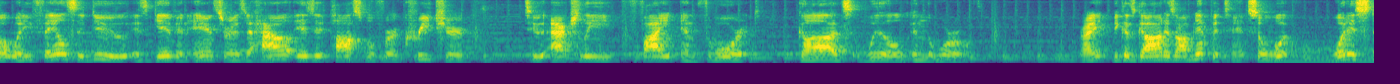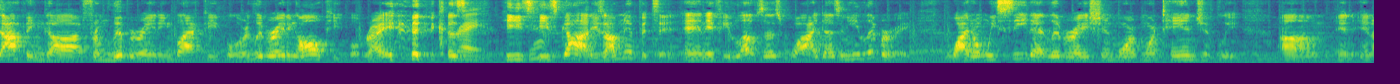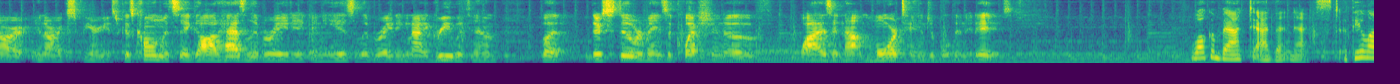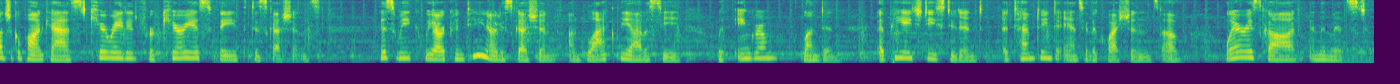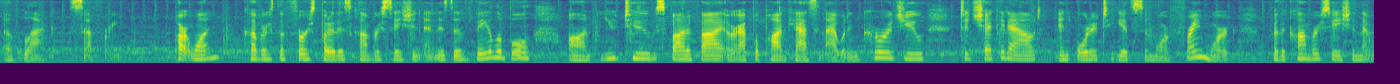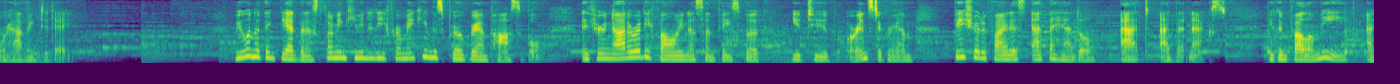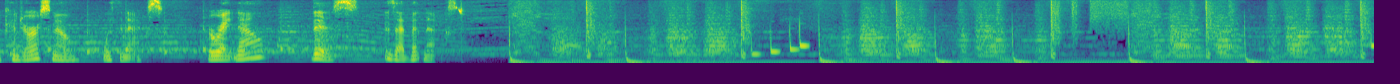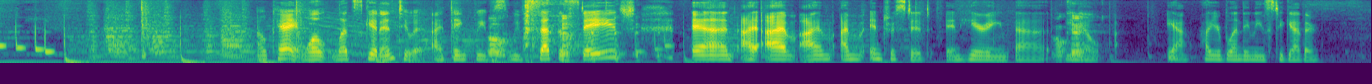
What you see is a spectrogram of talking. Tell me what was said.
But what he fails to do is give an answer as to how is it possible for a creature to actually fight and thwart God's will in the world. Right? Because God is omnipotent. So what what is stopping God from liberating black people or liberating all people, right? because right. he's yeah. he's God, he's omnipotent. And if he loves us, why doesn't he liberate? Why don't we see that liberation more more tangibly? Um, in, in our in our experience because Cone would say God has liberated and he is liberating and I agree with him but there still remains a question of why is it not more tangible than it is Welcome back to Advent Next, a theological podcast curated for curious faith discussions. This week, we are continuing our discussion on Black theodicy with Ingram London, a PhD student attempting to answer the questions of where is God in the midst of Black suffering? Part one covers the first part of this conversation and is available on YouTube, Spotify, or Apple Podcasts. And I would encourage you to check it out in order to get some more framework for the conversation that we're having today. We want to thank the Adventist Learning Community for making this program possible. If you're not already following us on Facebook, YouTube, or Instagram, be sure to find us at the handle at AdventNext. You can follow me at Kendra Snow with an X. But right now, this is Advent Next. Okay, well, let's get into it. I think we've oh. we've set the stage, and I, am I'm, I'm I'm interested in hearing, uh, okay. you know, yeah, how you're blending these together.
